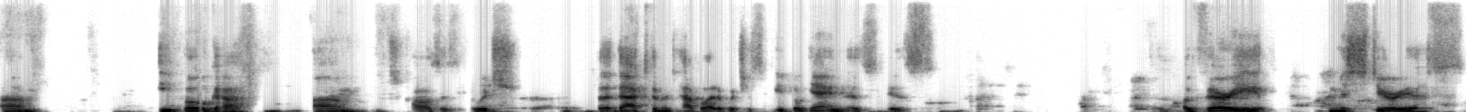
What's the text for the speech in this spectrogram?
Um, iboga, um, which causes, which the, the, active metabolite of which is ibogaine, is, is a very mysterious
